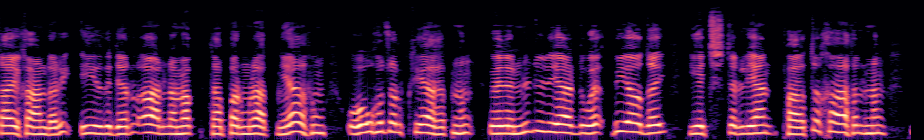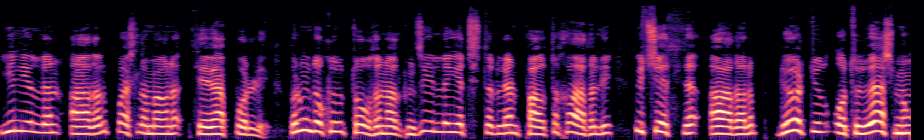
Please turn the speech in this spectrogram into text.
daýhanlary yzygiderli arlamak Saparmyrat Nyýazowyň oba hojalyk syýasatynyň özenini düzýärdi we bu ýagdaý ýetişdirilýän pagta hasylynyň ýyl-ýyldan azalyp başlamagyna sebäp boldy. Bir müň dokuz ýüz togsan altynjy ýylda ýetişdirilen pagta hasyly üç esse azalyp, dört ýüz otuz bäş müň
